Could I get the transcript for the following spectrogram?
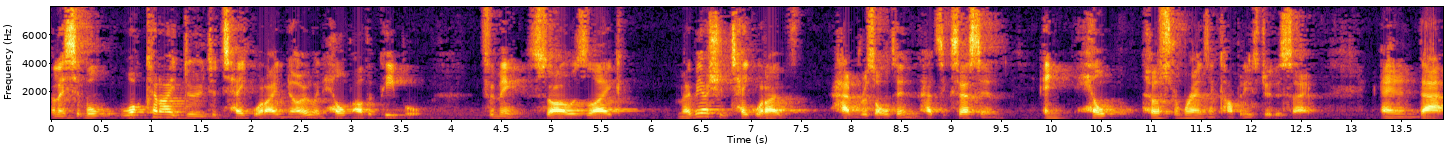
And I said, well, what can I do to take what I know and help other people? For me, so I was like, maybe I should take what I've had result in, had success in, and help personal brands and companies do the same. And that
